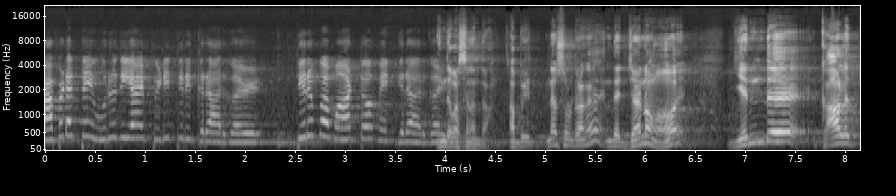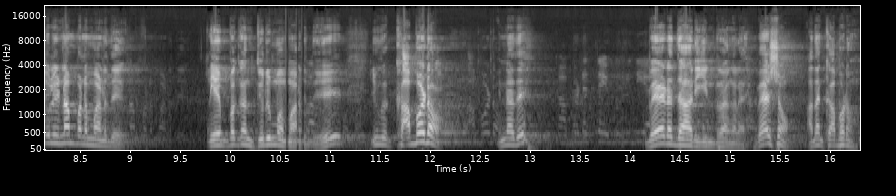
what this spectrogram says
கபடத்தை உறுதியாய் பிடித்திருக்கிறார்கள் திரும்ப மாட்டோம் என்கிறார்கள். இந்த வசனம் தான் அப்போ என்ன சொல்கிறாங்க இந்த ஜனம் எந்த காலத்திலும் என்ன பண்ண மாட்டுது? என் பக்கம் திரும்ப மாட்டுது. இவங்க கபடம். என்னது? வேடதாரின்றாங்களே. வேஷம். அதான் கபடம்.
